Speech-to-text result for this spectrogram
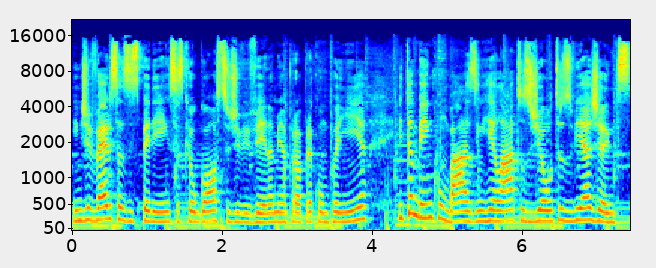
em diversas experiências que eu gosto de viver na minha própria companhia e também com base em relatos de outros viajantes,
